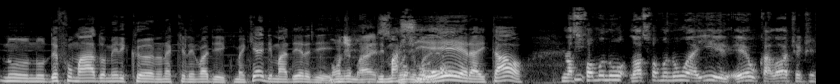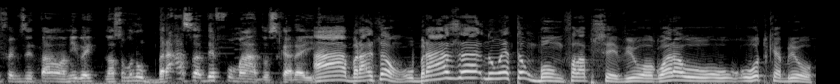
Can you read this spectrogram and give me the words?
no- no defumado americano, né? Aquele negócio de, como é que é? De madeira de, Bom demais. de macieira e tal. Nós fomos, no, nós fomos num aí, eu, o Calote, que a gente foi visitar um amigo aí, nós fomos no Brasa Defumados, cara, aí. Ah, Bra... então, o Brasa não é tão bom, falar pra você, viu? Agora o, o outro que abriu.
